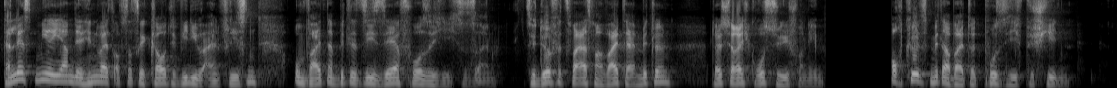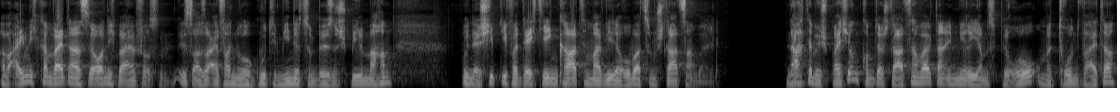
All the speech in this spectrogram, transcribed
Dann lässt Miriam den Hinweis auf das geklaute Video einfließen und Weidner bittet sie, sehr vorsichtig zu sein. Sie dürfe zwar erstmal weiter ermitteln, das ist ja recht großzügig von ihm. Auch Tills Mitarbeit wird positiv beschieden. Aber eigentlich kann Weidner das ja auch nicht beeinflussen. Ist also einfach nur gute Miene zum bösen Spiel machen und er schiebt die Verdächtigenkarte mal wieder rüber zum Staatsanwalt. Nach der Besprechung kommt der Staatsanwalt dann in Miriams Büro und betont weiter,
